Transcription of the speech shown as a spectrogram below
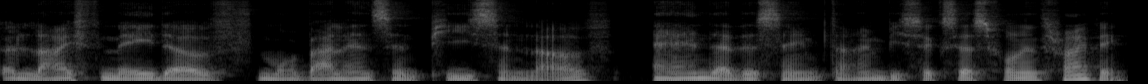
a life made of more balance and peace and love, and at the same time be successful and thriving.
